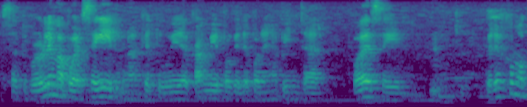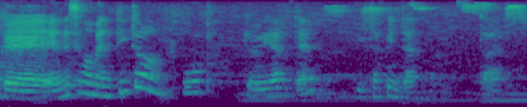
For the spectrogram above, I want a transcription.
O sea, tu problema puede seguir, no es que tu vida cambie porque te pones a pintar, puedes seguir. Pero es como que en ese momentito, up, te olvidaste y estás pintando. Estás,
